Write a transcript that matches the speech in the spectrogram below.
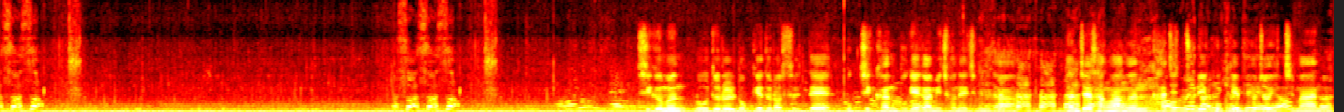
쏴, 쏴. 왔어 왔어 왔어 지금은 로드를 높게 들었을 때 묵직한 무게감이 전해집니다. 현재 상황은 아, 왜 나를 곱게 펴져 견제해요? 있지만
